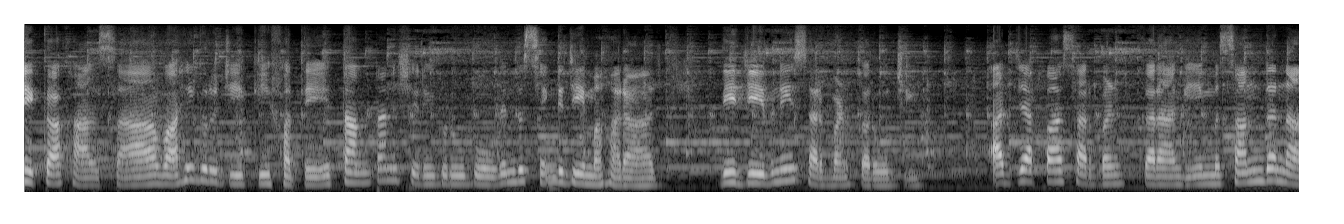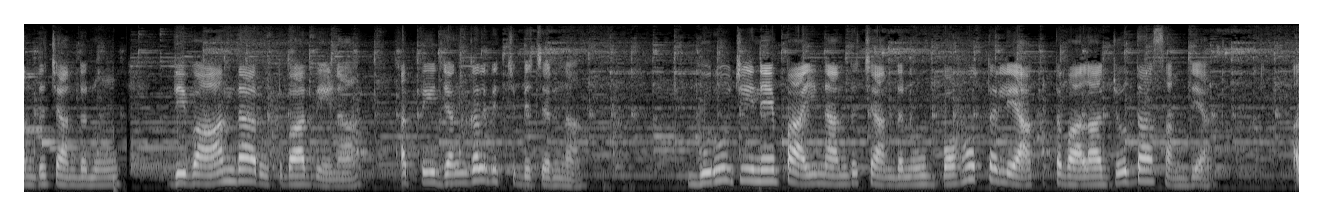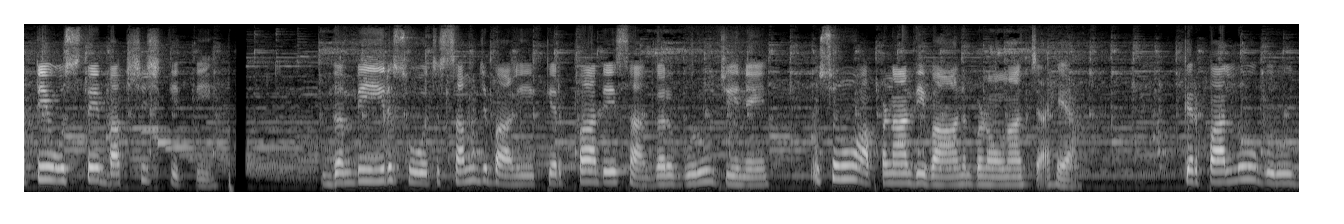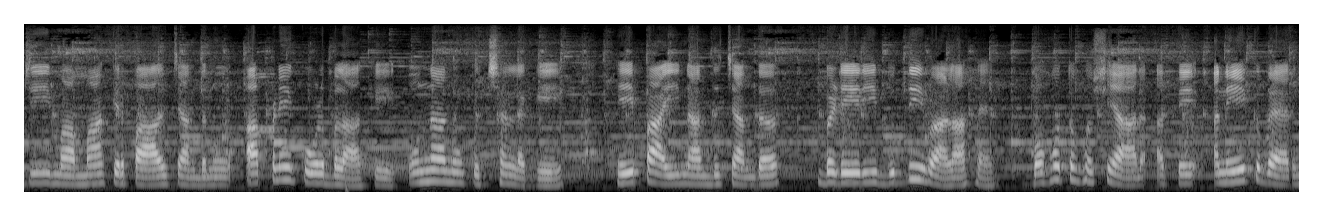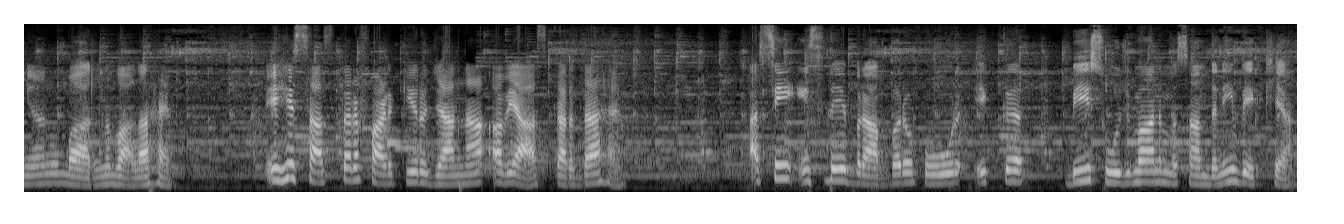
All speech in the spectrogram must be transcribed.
ਜੀ ਕਾ ਖਾਲਸਾ, ਵਾਹਿਗੁਰੂ ਜੀ ਕੀ ਫਤਿਹ। ਧੰਨ ਧੰਨ ਸ੍ਰੀ ਗੁਰੂ ਗੋਬਿੰਦ ਸਿੰਘ ਜੀ ਮਹਾਰਾਜ ਦੀ ਜੀਵਨੀ ਸਰਵਣ ਕਰੋ ਜੀ। ਅੱਜ ਆਪਾਂ ਸਰਵਣ ਕਰਾਂਗੇ ਮਸੰਦ ਆਨੰਦ ਚੰਦ ਨੂੰ ਦੀਵਾਨ ਦਾ ਰੁਤਬਾ ਦੇਣਾ ਅਤੇ ਜੰਗਲ ਵਿੱਚ ਵਿਚਰਨਾ। ਗੁਰੂ ਜੀ ਨੇ ਭਾਈ ਆਨੰਦ ਚੰਦ ਨੂੰ ਬਹੁਤ ਲਿਆਕਤ ਵਾਲਾ ਯੋਧਾ ਸਮਝਿਆ ਅਤੇ ਉਸ ਤੇ ਬਖਸ਼ਿਸ਼ ਕੀਤੀ। ਗੰਭੀਰ ਸੋਚ ਸਮਝ ਵਾਲੇ ਕਿਰਪਾ ਦੇ ਸਾਗਰ ਗੁਰੂ ਜੀ ਨੇ ਉਸ ਨੂੰ ਆਪਣਾ ਦੀਵਾਨ ਬਣਾਉਣਾ ਚਾਹਿਆ। ਕਿਰਪਾਲੂ ਗੁਰੂ ਜੀ ਮਾਮਾ ਕਿਰਪਾਲ ਚੰਦ ਨੂੰ ਆਪਣੇ ਕੋਲ ਬੁਲਾ ਕੇ ਉਹਨਾਂ ਨੂੰ ਪੁੱਛਣ ਲੱਗੇ ਇਹ ਭਾਈ ਨੰਦ ਚੰਦ ਬਡੇਰੀ ਬੁੱਧੀ ਵਾਲਾ ਹੈ, ਬਹੁਤ ਹੁਸ਼ਿਆਰ ਅਤੇ ਅਨੇਕ ਵੈਰੀਆਂ ਨੂੰ ਮਾਰਨ ਵਾਲਾ ਹੈ। ਇਹ ਸ਼ਾਸਤਰ ਫੜ ਕੇ ਰੋਜ਼ਾਨਾ ਅਭਿਆਸ ਕਰਦਾ ਹੈ। ਅਸੀਂ ਇਸ ਦੇ ਬਰਾਬਰ ਹੋਰ ਇੱਕ ਵੀ ਸੂਝਵਾਨ ਮਸੰਦ ਨਹੀਂ ਵੇਖਿਆ।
